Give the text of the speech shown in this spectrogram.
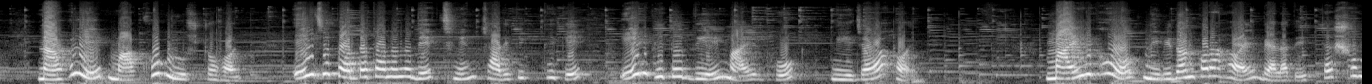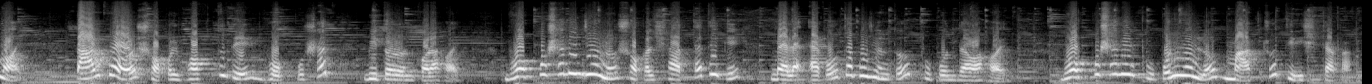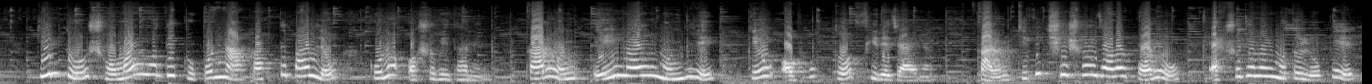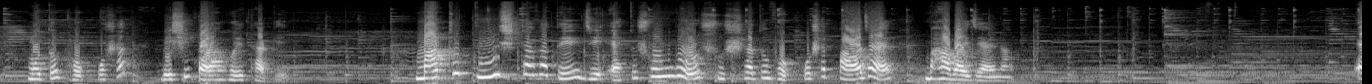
না হলে মা খুব রুষ্ট হন। এই যে পর্দা টানানো দেখছেন চারিদিক থেকে এর ভেতর দিয়ে মায়ের ভোগ নিয়ে যাওয়া হয়। মায়ের ভোগ নিবেদন করা হয় বেলা দেড়টার সময়। তারপর সকল ভক্তদের ভোগ প্রসাদ বিতরণ করা হয়। ভোগ প্রসাদের জন্য সকাল সাতটা থেকে বেলা এগারোটা পর্যন্ত কুপন দেওয়া হয়। ভোগ প্রসাদের কুপন মূল্য মাত্র তিরিশ টাকা। কিন্তু সময়ের মধ্যে কুপন না কাটতে পারলেও কোনো অসুবিধা নেই। কারণ এই মায়ের মন্দিরে কেউ অভুক্ত ফিরে যায় না। কারণ টিকিট শেষ হয়ে যাওয়ার পরেও একশো জনের মতো লোকের মতো ভোগ প্রসাদ বেশি করা হয়ে থাকে। মাত্র তিরিশ টাকাতে যে এত সুন্দর সুস্বাদু ভোগ প্রসাদ পাওয়া যায়, ভাবাই যায় না।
